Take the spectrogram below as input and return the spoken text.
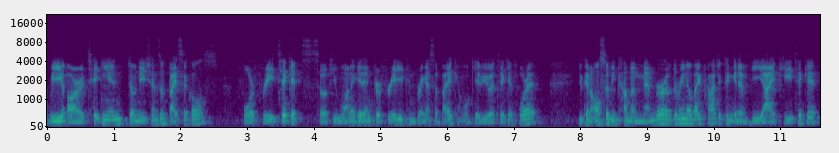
we are taking in donations of bicycles for free tickets. So if you want to get in for free, you can bring us a bike and we'll give you a ticket for it. You can also become a member of the Reno Bike Project and get a VIP ticket.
